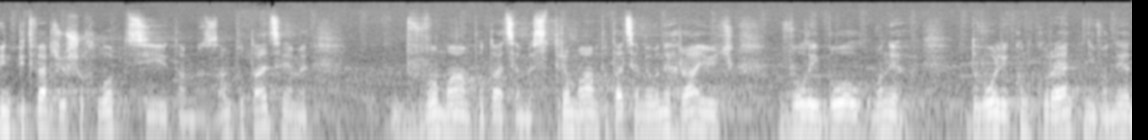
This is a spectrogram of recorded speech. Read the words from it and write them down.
Він підтверджує, що хлопці там з ампутаціями двома ампутаціями, з трьома ампутаціями. Вони грають в волейбол, вони доволі конкурентні, вони.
